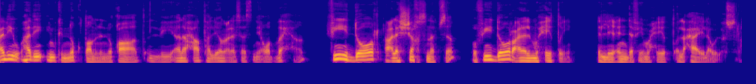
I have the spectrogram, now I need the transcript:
هذه هذه يمكن نقطة من النقاط اللي أنا حاطها اليوم على أساس إني أوضحها. في دور على الشخص نفسه وفي دور على المحيطين اللي عنده في محيط العائلة والأسرة.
